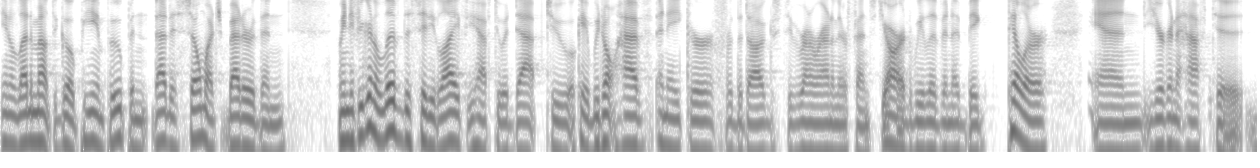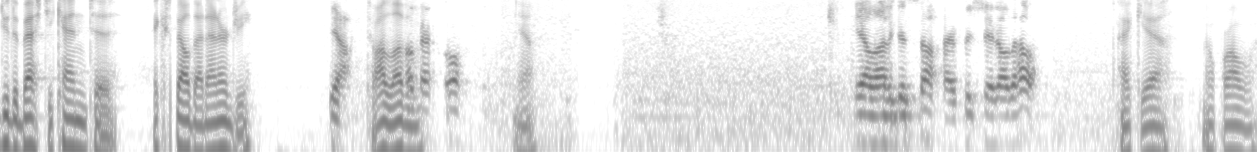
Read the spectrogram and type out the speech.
you know let them out to go pee and poop and that is so much better than i mean if you're going to live the city life you have to adapt to okay we don't have an acre for the dogs to run around in their fenced yard we live in a big pillar and you're going to have to do the best you can to expel that energy Yeah. so i love them Cool. yeah Yeah, a lot of good stuff. I appreciate all the help. heck yeah no problem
